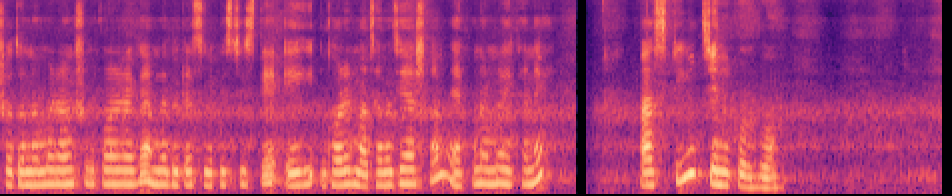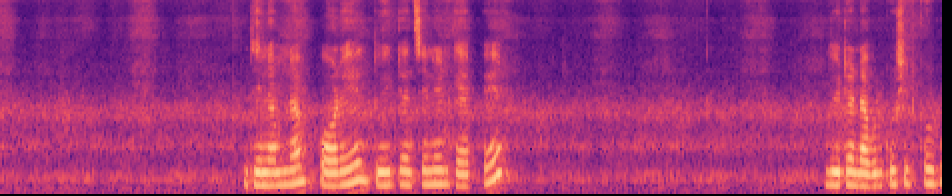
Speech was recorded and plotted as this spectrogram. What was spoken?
সতেরো নম্বর রাউন্ড শুরু করার আগে আমরা দুটা স্লিপ স্টিচ দিয়ে এই ঘরের মাঝামাঝি আসলাম। এখন আমরা এখানে পাঁচটি চেন করব। দেন আমরা পরে দুইটা চেনের গ্যাপে দুইটা ডাবল ক্রোশেট করব।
